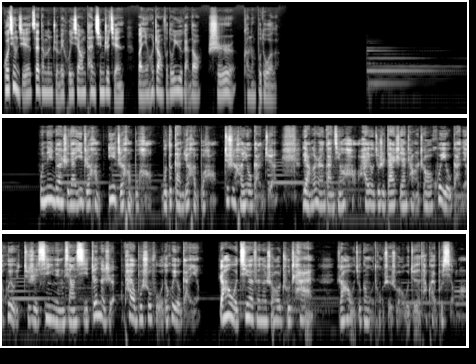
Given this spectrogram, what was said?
国庆节，在他们准备回乡探亲之前，婉莹和丈夫都预感到时日可能不多了。我那段时间一直很一直很不好，我的感觉很不好，就是很有感觉，两个人感情好，还有就是待时间长了之后会有感觉，会有就是心灵相惜，真的是他有不舒服我都会有感应。然后我七月份的时候出差，然后我就跟我同事说，我觉得他快不行了。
